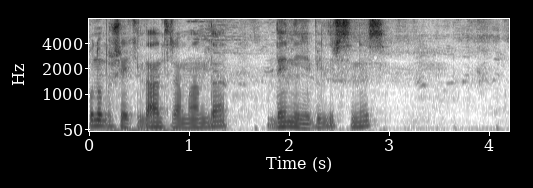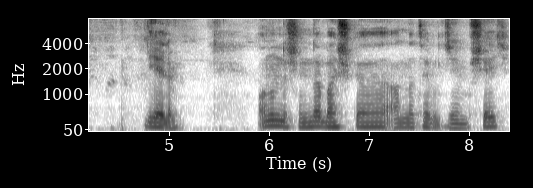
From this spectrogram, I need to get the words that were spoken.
Bunu bu şekilde antrenmanda deneyebilirsiniz. Diyelim. Onun dışında başka anlatabileceğim bir şey.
